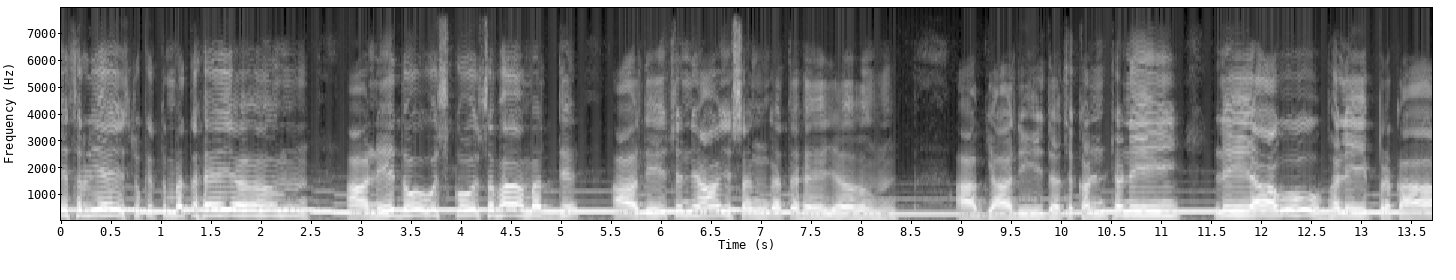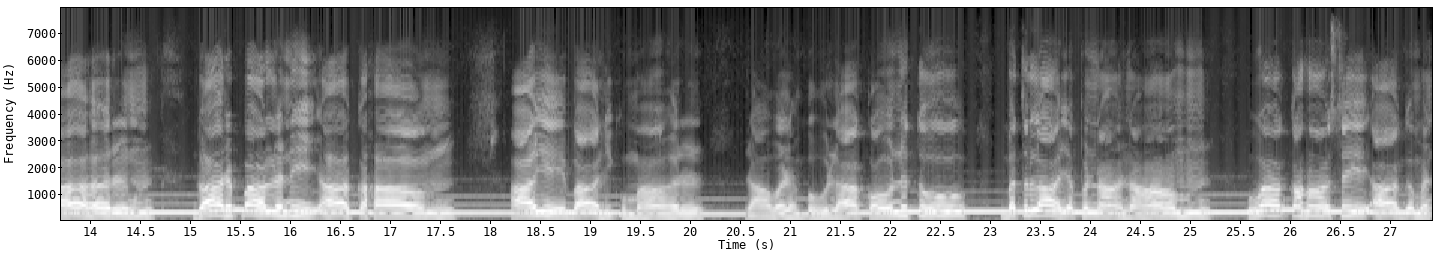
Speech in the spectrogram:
इसलिए सुकृत मत है यह। आने दो उसको सभा मध्य, आदेश न्याय संगत है यह। आज्ञा दी दथ कंठ ने, ले आओ भले प्रकार। द्वारपाल ने आ कहा आए बाली कुमार। रावण बोला, कौन तो? बतला अपना नाम। हुआ कहाँ से आगमन?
